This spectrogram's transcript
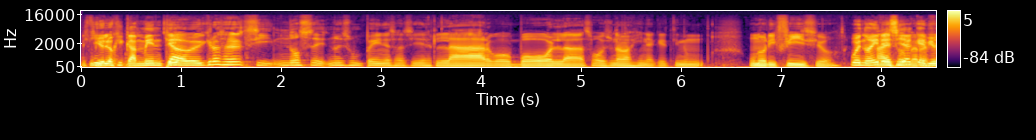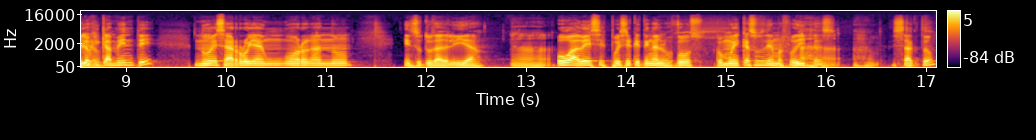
Es que- biológicamente... Claro, pero quiero saber si no sé, no es un pene, es así, es largo, bolas, o es una vagina que tiene un, un orificio. Bueno, ahí a decía que refiero. biológicamente no desarrolla un órgano en su totalidad. Ajá. O a veces puede ser que tengan los dos, como en casos de hermafroditas. Ajá, ajá. Exacto.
